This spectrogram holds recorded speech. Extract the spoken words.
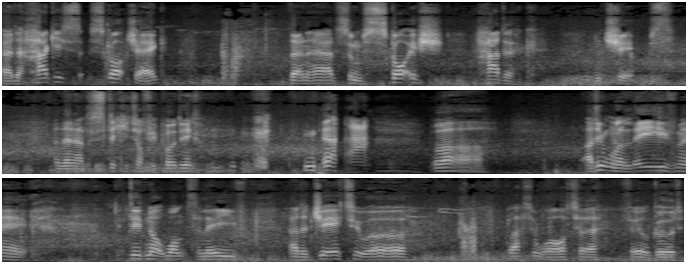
I had a haggis scotch egg then I had some Scottish haddock and chips. And then I had a sticky toffee pudding. oh, I didn't want to leave, mate. I did not want to leave. I had a J2O, glass of water, feel good.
